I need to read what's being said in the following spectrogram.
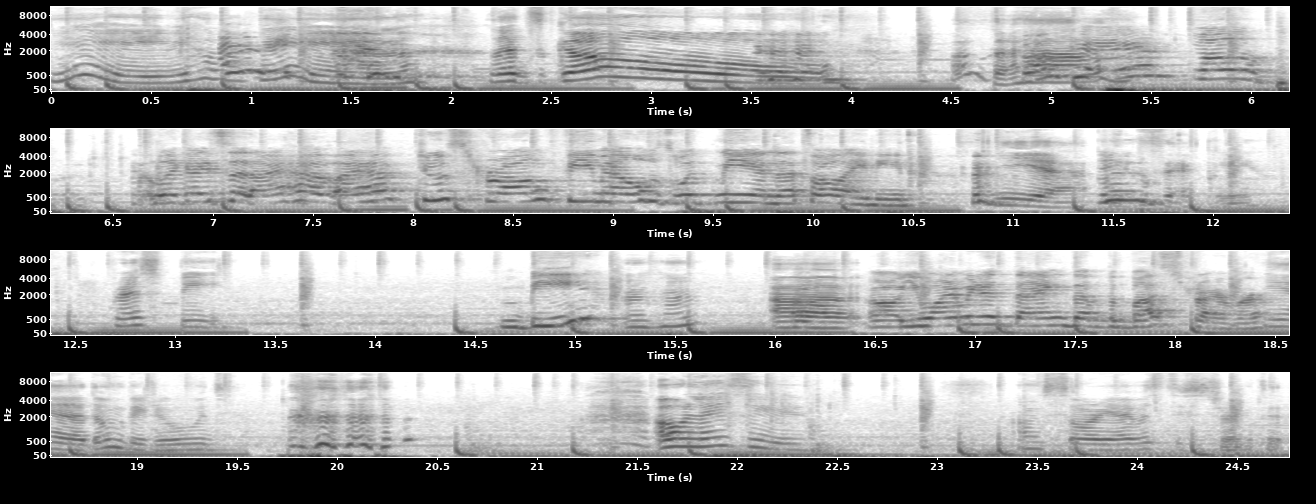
Yay, we have a pin. Let's go. What the hell? Okay. Well, like I said, I have I have two strong females with me, and that's all I need. Yeah, exactly. Press B. B? Mm-hmm. Uh, oh, you wanted me to thank the, the bus driver? yeah, don't be rude. oh, lazy. I'm sorry, I was distracted.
